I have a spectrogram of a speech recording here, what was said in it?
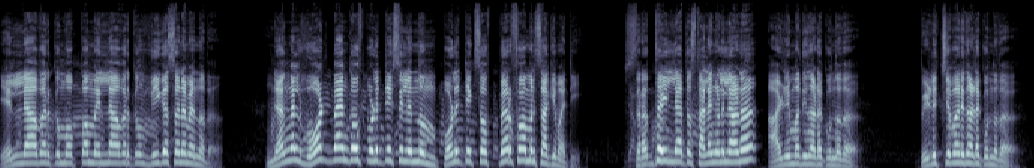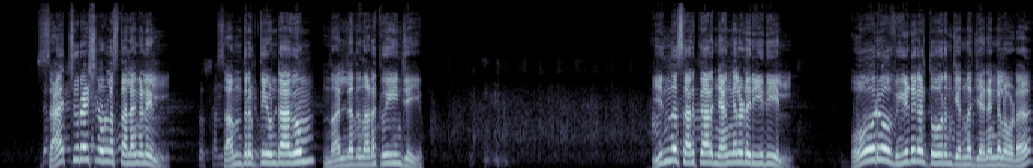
എല്ലാവർക്കും ഒപ്പം എല്ലാവർക്കും വികസനം എന്നത്. ഞങ്ങൾ വോട്ട് ബാങ്ക് ഓഫ് പൊളിറ്റിക്സിൽ നിന്നും പൊളിറ്റിക്സ് ഓഫ് പെർഫോമൻസ് ആക്കി മാറ്റി. ശ്രദ്ധയില്ലാത്ത സ്ഥലങ്ങളിലാണ് അഴിമതി നടക്കുന്നത്. പിടിച്ചുപറി നടക്കുന്നത്. സാച്ചുറേഷൻ ഉള്ള സ്ഥലങ്ങളിൽ സംതൃപ്തി ഉണ്ടാകും നല്ലത് നടക്കുകയും ചെയ്യും. ഇന്ന് സർക്കാർ ഞങ്ങളുടെ രീതിയിൽ ഓരോ വീടുകൾ തോറും ചെന്ന ജനങ്ങളോട്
